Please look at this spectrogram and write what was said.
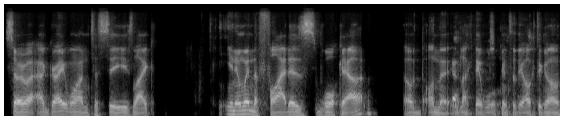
So a great one to see is like you know when the fighters walk out of, on the yeah. like they walk into the octagon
